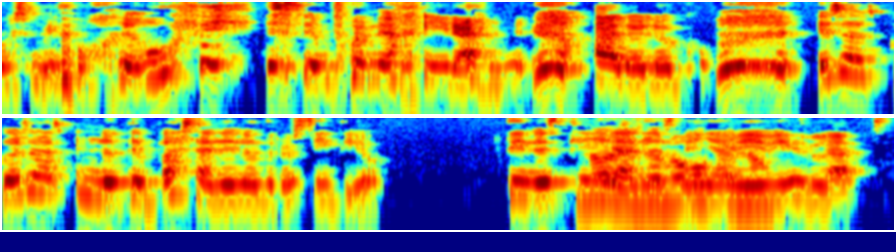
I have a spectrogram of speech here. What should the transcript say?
pues me coge Goofy y se pone a girarme a lo loco. Esas cosas no te pasan en otro sitio. Tienes que ir a Disney a vivirlas.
